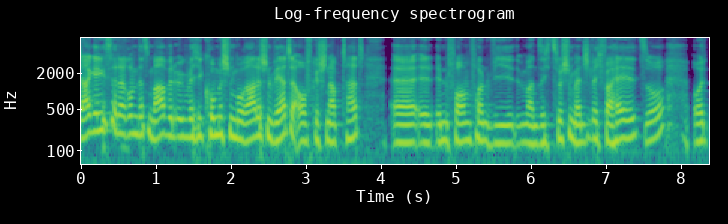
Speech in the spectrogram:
da ging es ja darum, dass Marvin irgendwelche komischen moralischen Werte aufgeschnappt hat, äh, in, Form von, wie man sich zwischenmenschlich verhält, so. Und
